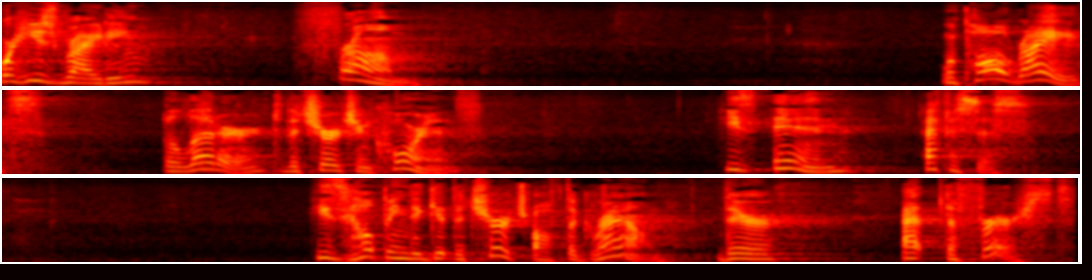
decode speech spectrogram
where he's writing from? When Paul writes the letter to the church in Corinth, he's in Ephesus. He's helping to get the church off the ground. They're at the first.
